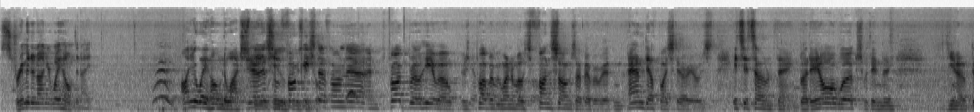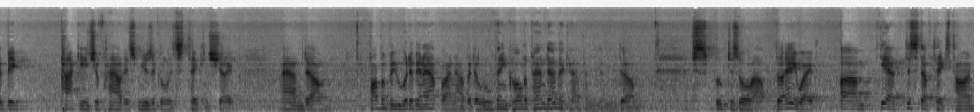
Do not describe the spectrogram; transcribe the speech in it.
streaming it on your way home tonight. On your way home to watch Speed Yeah, there's 2 some Cruise funky Control. stuff on there, and Frog Bro Hero is probably one of the most fun songs I've ever written, and Death by Stereo is it's its own thing, but it all works within the, you know, the big package of how this musical is taking shape, and um, probably would have been out by now, but a little thing called a pandemic happened and um, spooked us all out. So anyway, um, yeah, this stuff takes time,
